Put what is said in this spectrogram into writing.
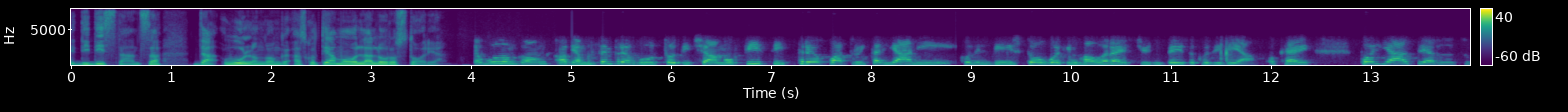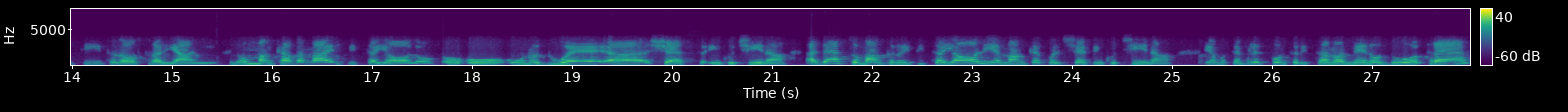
di distanza da Wollongong. Ascoltiamo la loro storia. A Wollongong abbiamo sempre avuto, diciamo, fissi tre o quattro italiani con il visto, working holiday, student visa e così via, ok? Poi gli altri erano tutti italo-australiani. Non mancava mai il pizzaiolo o, o uno o due uh, chef in cucina. Adesso mancano i pizzaioli e manca quel chef in cucina. Abbiamo sempre sponsorizzato almeno due o tre,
